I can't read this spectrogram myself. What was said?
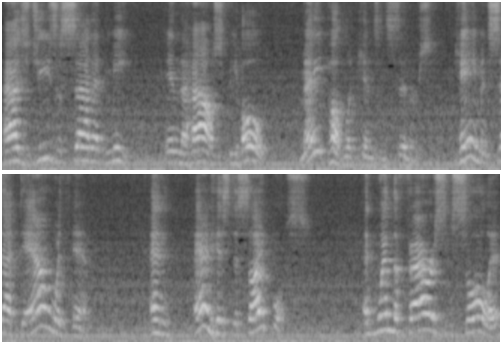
as Jesus sat at meat in the house, behold, many publicans and sinners came and sat down with him and, and his disciples. And when the Pharisees saw it,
